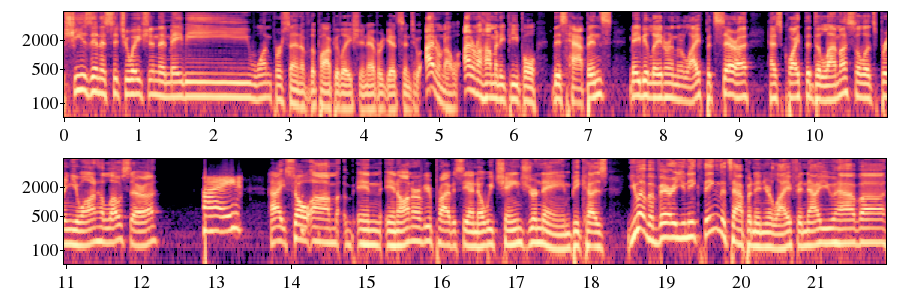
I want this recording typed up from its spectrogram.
she's in a situation that maybe 1% of the population ever gets into. I don't know. I don't know how many people this happens, maybe later in their life, but Sarah has quite the dilemma. So let's bring you on. Hello, Sarah. Hi. Hi. So, um, in in honor of your privacy, I know we changed your name because you have a very unique thing that's happened in your life, and now you have uh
